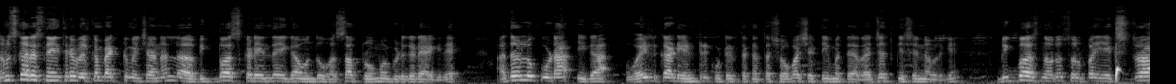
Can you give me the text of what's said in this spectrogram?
ನಮಸ್ಕಾರ ಸ್ನೇಹಿತರೆ welcome back to my channel Bigg Boss ಕಡೆಯಿಂದ ಈಗ ಒಂದು ಹೊಸ ಪ್ರೋಮೋ ಬಿಡುಗಡೆ ಆಗಿದೆ. ಅದರಲ್ಲೂ ಕೂಡ ಈಗ ವೈಲ್ಡ್ ಕಾರ್ಡ್ ಎಂಟ್ರಿ ಕೊಟ್ಟಿರ್ತಕ್ಕಂಥ ಶೋಭಾ ಶೆಟ್ಟಿ ಮತ್ತೆ ರಜತ್ ಕಿಶನ್ ಅವರಿಗೆ ಬಿಗ್ ಬಾಸ್ನವರು ಸ್ವಲ್ಪ ಎಕ್ಸ್ಟ್ರಾ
